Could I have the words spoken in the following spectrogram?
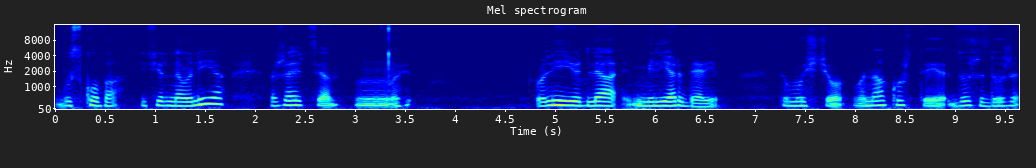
бузкова ефірна олія вважається олією для мільярдерів, тому що вона коштує дуже-дуже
